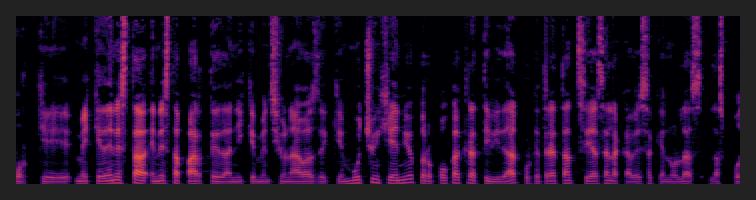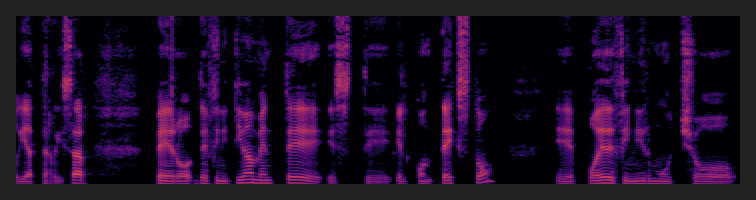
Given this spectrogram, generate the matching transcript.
porque me quedé en esta, en esta parte, Dani, que mencionabas de que mucho ingenio, pero poca creatividad, porque traía tantas ideas en la cabeza que no las, las podía aterrizar. Pero definitivamente este, el contexto eh, puede definir mucho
